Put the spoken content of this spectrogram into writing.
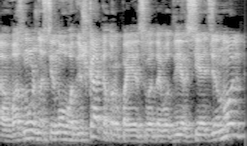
э, возможности нового движка, который появится в этой вот версии 1.0,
